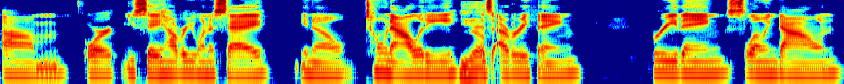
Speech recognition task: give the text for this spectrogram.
Um, or you say however you want to say, you know, tonality Yep. is everything. Breathing, slowing down,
